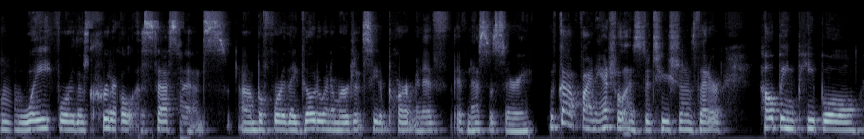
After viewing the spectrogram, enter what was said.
wait for those critical assessments um, before they go to an emergency department if, if necessary. We've got financial institutions that are helping people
